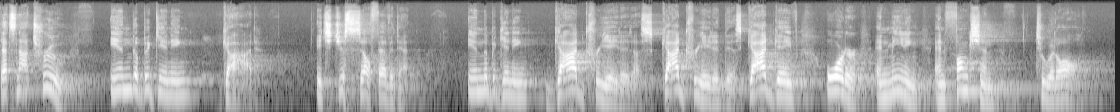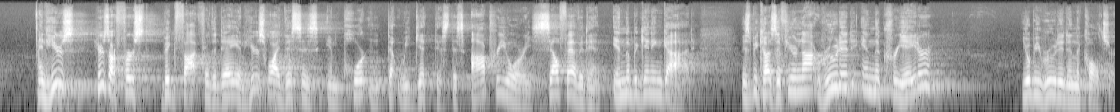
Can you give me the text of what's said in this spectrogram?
that's not true. In the beginning, God. It's just self evident. In the beginning, God created us. God created this. God gave order and meaning and function to it all. And here's, here's our first big thought for the day, and here's why this is important that we get this this a priori, self evident, in the beginning, God, is because if you're not rooted in the Creator, you'll be rooted in the culture.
